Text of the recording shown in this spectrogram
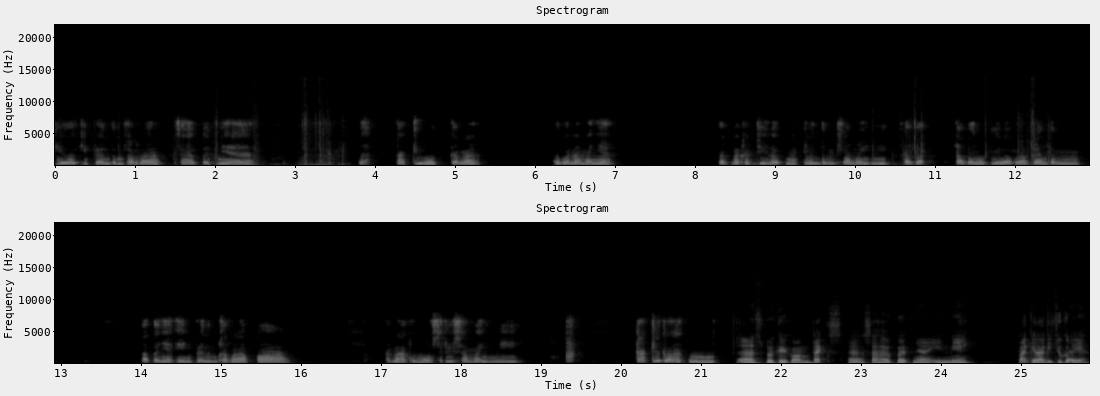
dia lagi berantem sama sahabatnya. Nah kaget karena apa namanya? Karena kan dia nggak pernah berantem selama ini. Kata katanya dia nggak pernah berantem tak tanyain berantem karena apa? Karena aku mau serius sama ini. Kaget lah aku. Eh, sebagai konteks eh, sahabatnya ini laki-laki juga ya?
